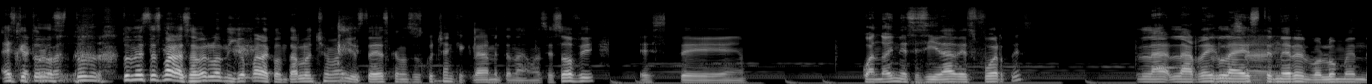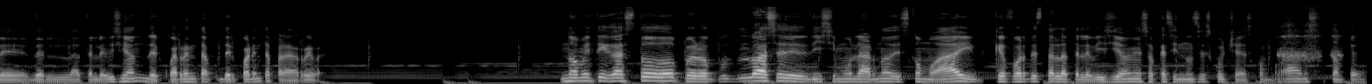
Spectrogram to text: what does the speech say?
Es ¿Se que tú no, acuerdan? tú, no- tú no estás para saberlo ni yo para contarlo, Chema, y ustedes que nos escuchan, que claramente nada más es Sofi. Este. Cuando hay necesidades fuertes, la, la regla es tener el volumen de, de la televisión del 40, del 40 para arriba. No mitigas todo, pero pues, lo hace de disimular, ¿no? Es como, ay, qué fuerte está la televisión, eso casi no se escucha, es como, ah, no está tan feo.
